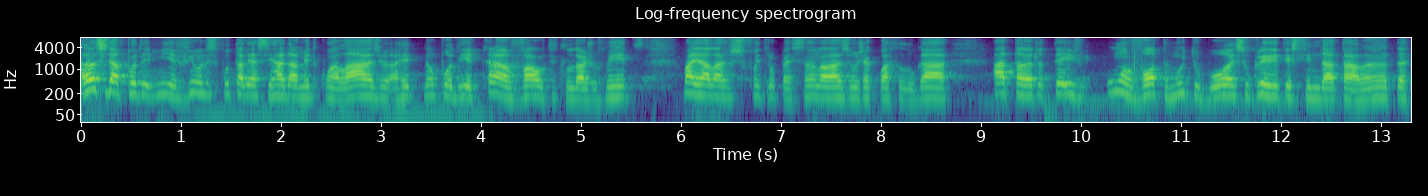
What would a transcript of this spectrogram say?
antes da pandemia, vinha uma disputa ali acirradamente com a Lazio, a gente não podia cravar o título da Juventus, mas a Lazio foi tropeçando, a Lazio hoje é quarto lugar, a Atalanta teve uma volta muito boa, é surpreendente esse time da Atalanta,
